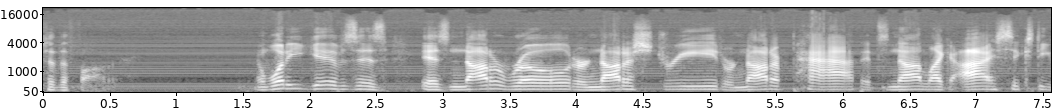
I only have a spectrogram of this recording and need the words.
to the Father. And what he gives is, is not a road or not a street or not a path. It's not like I 65.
